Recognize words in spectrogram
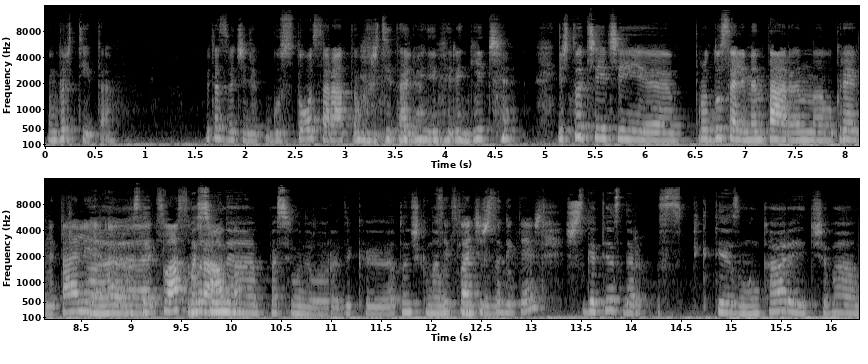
învârtită. Uitați-vă ce de gustos arată învârtita Alionei Verighici. Deci tot ceea ce e produs alimentar în lucrările tale Uh, asta e îți lasă gura apă. pasiunea pasiunilor, adică atunci când am Să-ți timp place și să liber- gătești? Și să gătesc, dar să pictez mâncare e ceva,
